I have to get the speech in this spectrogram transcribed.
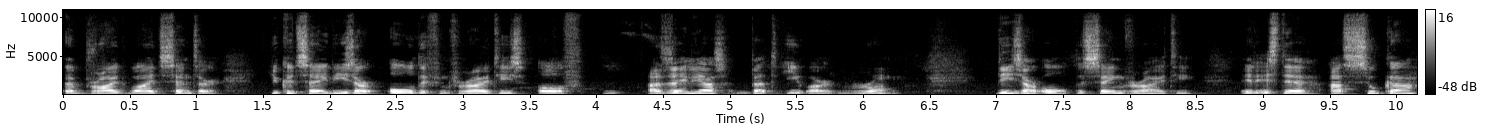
a bright white center. You could say these are all different varieties of azaleas, but you are wrong. These are all the same variety. It is the Asuka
